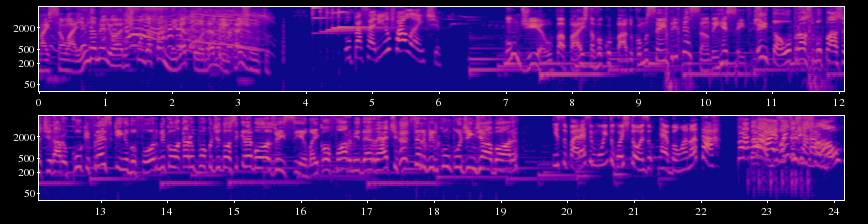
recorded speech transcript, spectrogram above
mas são ainda melhores quando a família toda brinca junto. O passarinho falante. Um dia, o papai estava ocupado, como sempre, pensando em receitas. Então, o próximo passo é tirar o cookie fresquinho do forno e colocar um pouco de doce cremoso em cima. E conforme derrete, servir com pudim de amora. Isso parece muito gostoso. É bom anotar. Papai, você me chamou?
